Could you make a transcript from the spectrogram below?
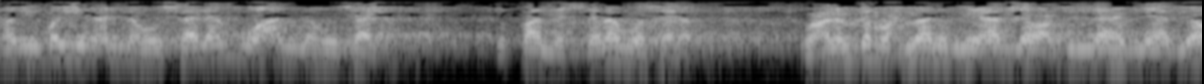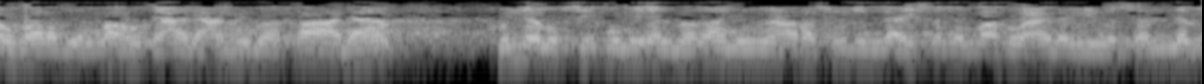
هذا يبين أنه سلم وأنه سلم. يقال للسلم وسلم. وعن عبد الرحمن بن أبزة وعبد الله بن أبي أوفى رضي الله تعالى عنهما قال كنا نصيب من المغانم مع رسول الله صلى الله عليه وسلم.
